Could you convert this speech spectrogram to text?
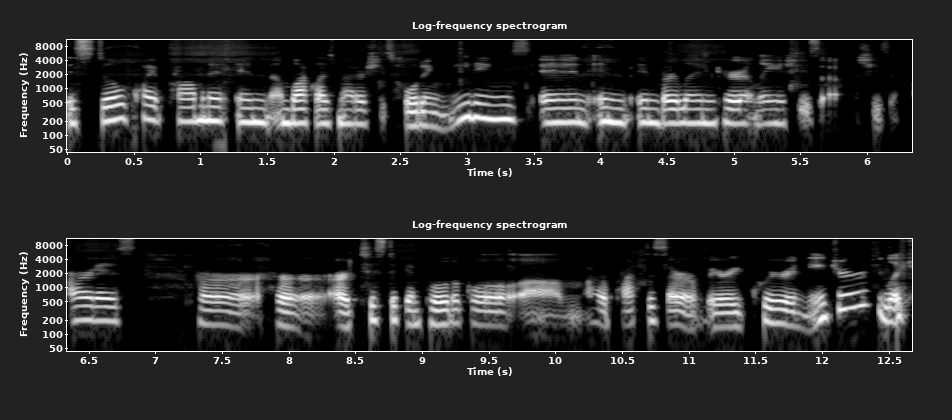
is still quite prominent in um, Black Lives Matter. She's holding meetings in in in Berlin currently. She's a she's an artist her her artistic and political um her practice are very queer in nature like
